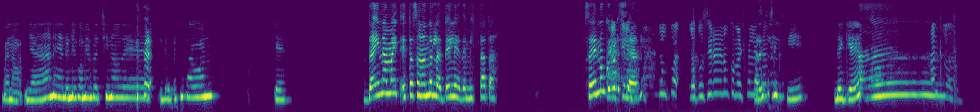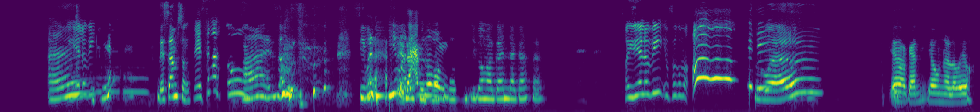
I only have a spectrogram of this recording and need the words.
Bueno, Yan es el único miembro chino de, de Pentagon. ¿Qué? Dynamite está sonando en la tele de mis tatas. ¿Sabes en un lo, comercial? lo pusieron en un comercial de Parece que sí. ¿De qué? Ah. Ah, yo lo vi. De Samsung. De Samsung. Ah, eso. sí, bueno, Pegando. escucho, así como acá en la casa. Hoy día lo vi y fue como, ¡ah! Wow. Qué bacán, yo aún no lo veo.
